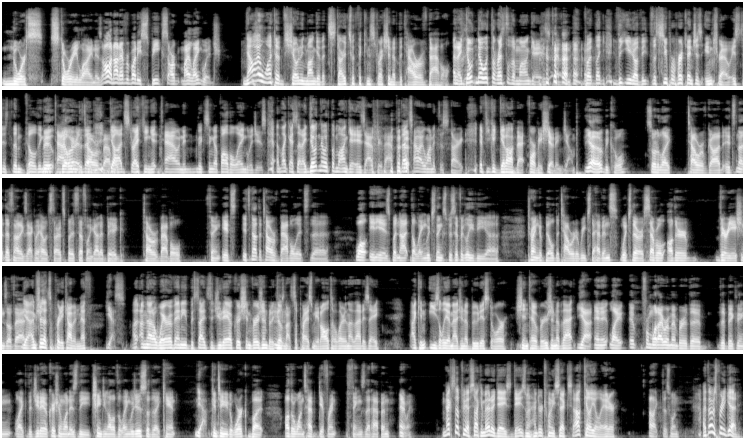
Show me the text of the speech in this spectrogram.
Norse storyline is. Oh, not everybody speaks our my language. Now I want a shonen manga that starts with the construction of the Tower of Babel, and I don't know what the rest of the manga is, Kevin. but like the you know the the super pretentious intro is just them building the tower building the and Tower then of Babel. God striking it down and mixing up all the languages. And like I said, I don't know what the manga is after that, but that's how I want it to start. If you could get on that for me, Shonen Jump. Yeah, that would be cool. Sort of like Tower of God. It's not. That's not exactly how it starts, but it's definitely got a big Tower of Babel thing. It's it's not the Tower of Babel. It's the well, it is, but not the language thing specifically. The uh, trying to build the tower to reach the heavens, which there are several other variations of that. Yeah, I'm sure that's a pretty common myth. Yes. I, I'm not aware of any besides the Judeo-Christian version, but it does Mhm. not surprise me at all to learn that that is a. I can easily imagine a Buddhist or Shinto version of that. Yeah, and it like it, from what I remember, the the big thing like the Judeo Christian one is the changing all of the languages so that they can't Yeah. continue to work, but other ones have different things that happen. Anyway, Next up, we have Sakamoto Days, Days 126. I'll kill you later. I like this one. I thought it was pretty good.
